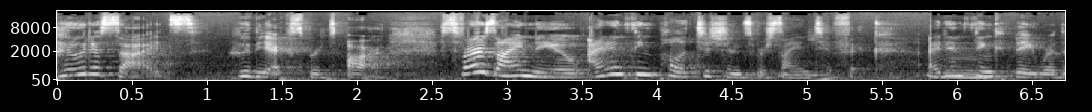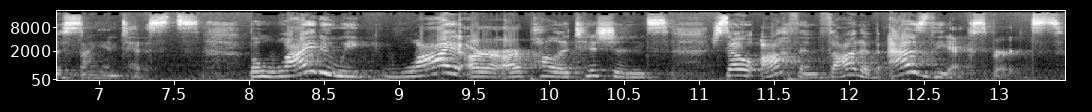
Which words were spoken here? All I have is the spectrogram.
Who decides who the experts are? As far as I knew, I didn't think politicians were scientific. I didn't mm-hmm. think they were the scientists. But why do we? Why are our politicians so often thought of as the experts?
